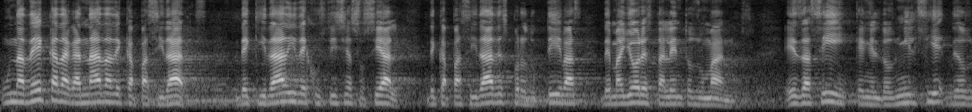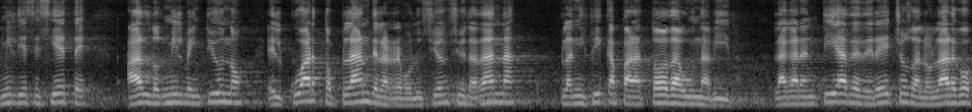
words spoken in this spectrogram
una década ganada de capacidades, de equidad y de justicia social, de capacidades productivas, de mayores talentos humanos. Es así que en el 2017 al 2021, el cuarto plan de la Revolución Ciudadana planifica para toda una vida la garantía de derechos a lo largo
